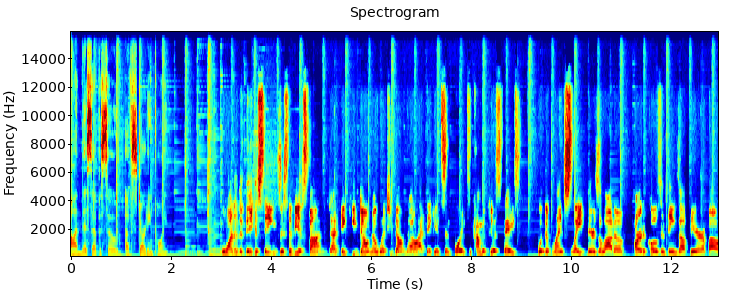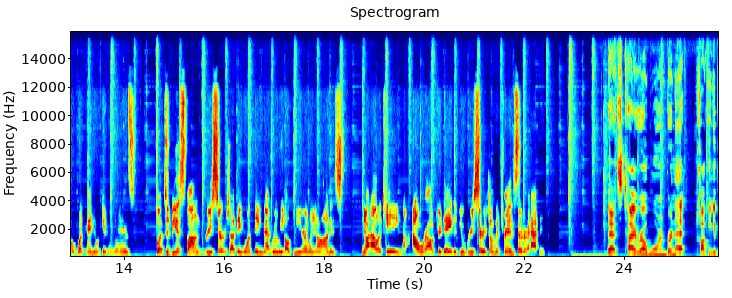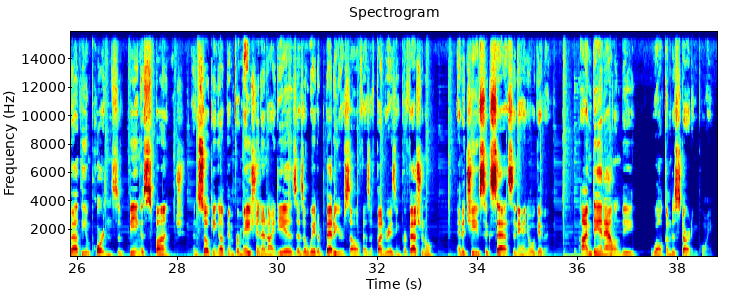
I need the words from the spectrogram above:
on this episode of Starting Point. One of the biggest things is to be a sponge. I think you don't know what you don't know. I think it's important to come into a space with a blank slate. There's a lot of articles and things out there about what annual giving is. But to be a sponge, research. I think one thing that really helped me early on is, you know, allocating an hour out your day to do research on the trends that are happening. That's Tyrell Warren Burnett talking about the importance of being a sponge and soaking up information and ideas as a way to better yourself as a fundraising professional and achieve success in annual giving. I'm Dan Allenby. Welcome to Starting Point.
